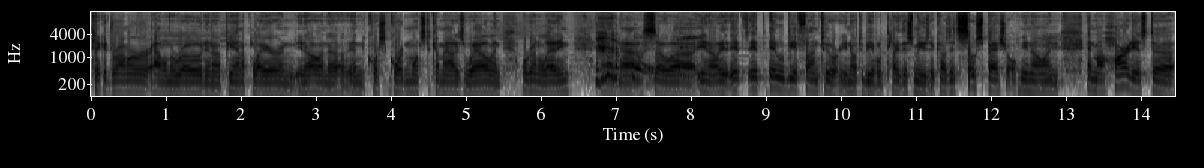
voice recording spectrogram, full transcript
take a drummer out on the road and a piano player, and you know, and uh, and of course Gordon wants to come out as well, and we're going to let him. And uh, so uh, you know, it, it it would be a fun tour, you know, to be able to play this music because it's so special, you know, and and my heart to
